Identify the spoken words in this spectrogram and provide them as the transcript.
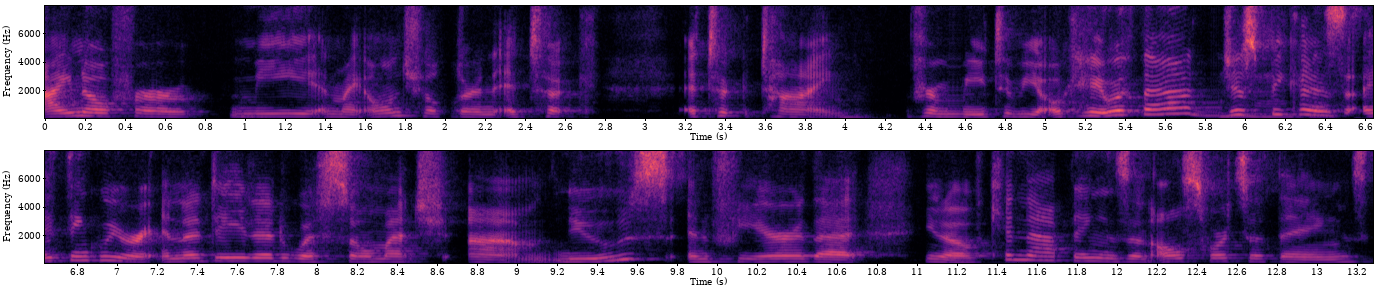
I know for me and my own children, it took it took time for me to be okay with that just mm-hmm. because i think we were inundated with so much um, news and fear that you know kidnappings and all sorts of things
